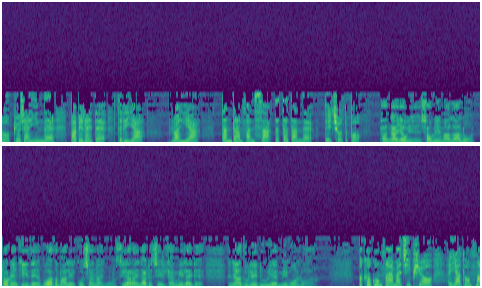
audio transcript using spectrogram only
လို့ပြောကြရင်းနဲ့ပါပေးလိုက်တဲ့တတိယလွမ်းရတန်တမှန်းစတတတနဲ့တေးချိုတပုတ်ဖမ်းကရောက်ရင်ရှောင်းနေမှာလားလို့တော်တွင်းခီးတဲ့ဘဝသမားလေးကိုစန်းနိုင်ကိုစီယာတိုင်းကတစ်ချိန်လှမ်းမေးလိုက်တဲ့အညာသူလေးတူရဲ့မေကွန်းလွှာပခုတ်ကူမှမကြီးဖြောအရာတော်မှ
